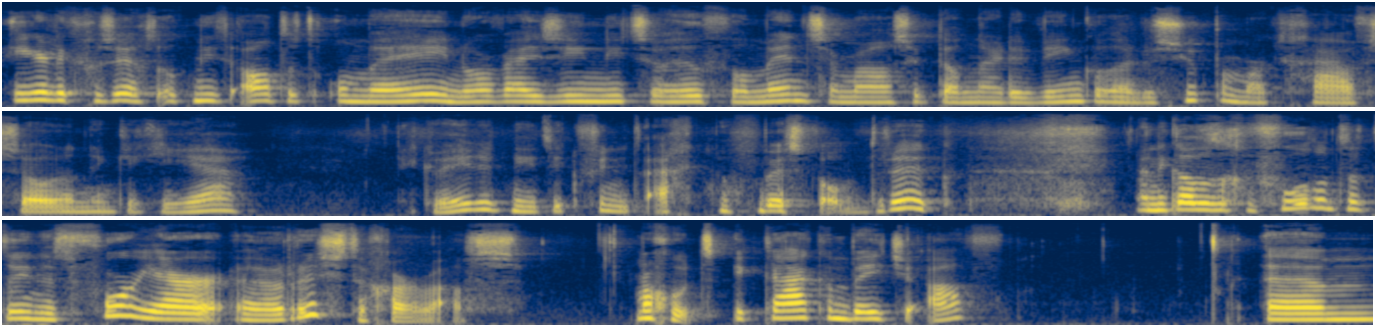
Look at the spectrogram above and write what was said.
eerlijk gezegd ook niet altijd om me heen hoor. Wij zien niet zo heel veel mensen, maar als ik dan naar de winkel, naar de supermarkt ga of zo, dan denk ik ja, ik weet het niet. Ik vind het eigenlijk nog best wel druk. En ik had het gevoel dat het in het voorjaar uh, rustiger was. Maar goed, ik kaak een beetje af. Ehm,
